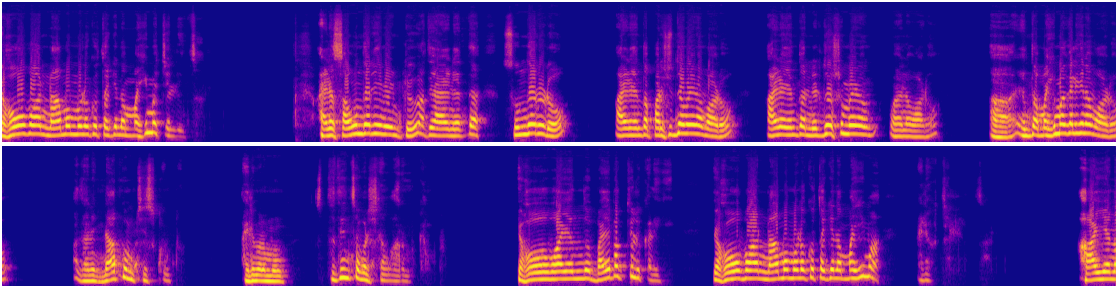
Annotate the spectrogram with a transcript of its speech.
యహోవా నామమునకు తగిన మహిమ చెల్లించాలి. ఆయన సౌందర్యం ఏంటో అది ఆయన ఎంత సుందరుడో ఆయన ఎంత పరిశుద్ధమైన వాడో ఆయన ఎంత నిర్దోషమైన ఆయన వాడో ఎంత మహిమ కలిగిన వాడో దాన్ని జ్ఞాపకం చేసుకుంటూ ఆయన మనము స్థుతించవలసిన వారం కాదు. యహోవా యందు భయభక్తులు కలిగి యహోవా నామమునకు తగిన మహిమ ఆయనకు చెల్లించాలి. ఆయన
